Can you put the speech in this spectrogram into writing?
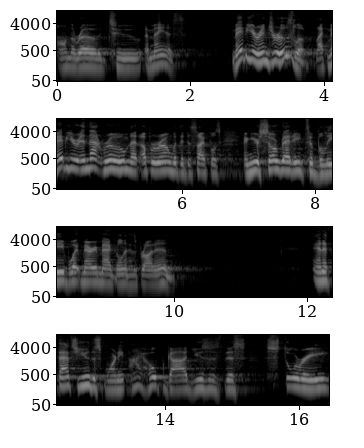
on the road to Emmaus. Maybe you're in Jerusalem. Like maybe you're in that room, that upper room with the disciples, and you're so ready to believe what Mary Magdalene has brought in. And if that's you this morning, I hope God uses this story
